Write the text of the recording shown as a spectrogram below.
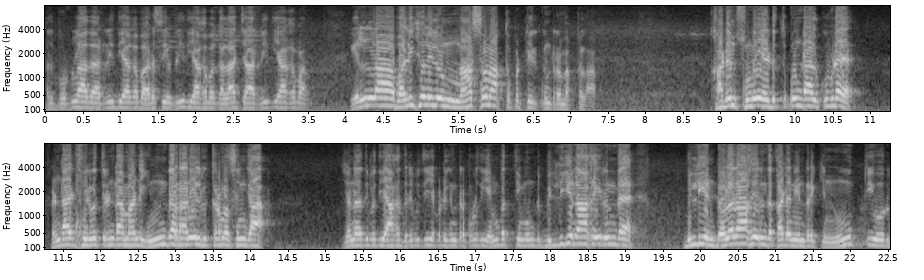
அது பொருளாதார ரீதியாகவோ அரசியல் ரீதியாகவோ கலாச்சார ரீதியாகவோ எல்லா வழிகளிலும் நாசமாக்கப்பட்டு இருக்கின்ற மக்களாகும். கடன் சுமையை எடுத்துக்கொண்டால் கூட ரெண்டாயிரத்தி இருபத்தி ரெண்டாம் ஆண்டு இந்த ரணில் விக்ரமசிங்கா ஜனாதிபதியாக தெரிவு செய்யப்படுகின்ற பொழுது எண்பத்தி மூன்று பில்லியனாக இருந்த பில்லியன் டாலராக இருந்த கடன் இன்றைக்கு நூற்றி ஒரு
